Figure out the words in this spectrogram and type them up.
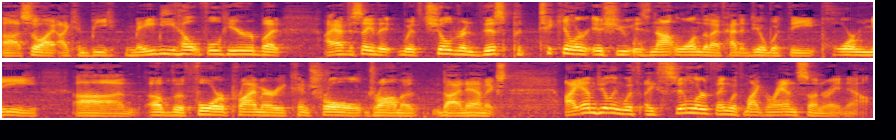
Uh, so I, I can be maybe helpful here, but I have to say that with children, this particular issue is not one that I've had to deal with the poor me um, of the four primary control drama dynamics. I am dealing with a similar thing with my grandson right now.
